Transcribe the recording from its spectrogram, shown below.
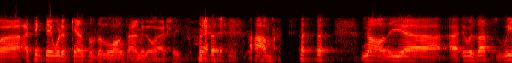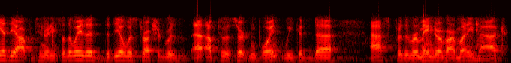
Uh, I think they would have canceled it a long time ago, actually. Um, no, The uh, uh, it was us. We had the opportunity. So the way that the deal was structured was up to a certain point, we could ask for the remainder of our money back.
